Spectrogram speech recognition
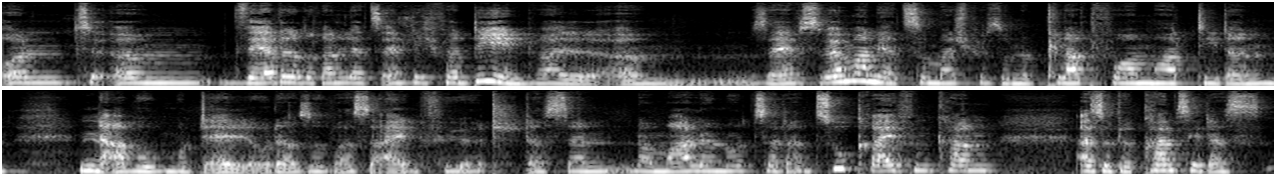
Und ähm, wer daran letztendlich verdient, weil ähm, selbst wenn man jetzt zum Beispiel so eine Plattform hat, die dann ein Abo-Modell oder sowas einführt, dass dann normale Nutzer dann zugreifen kann, also du kannst dir das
